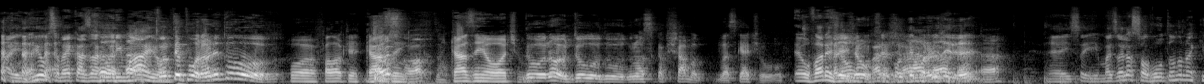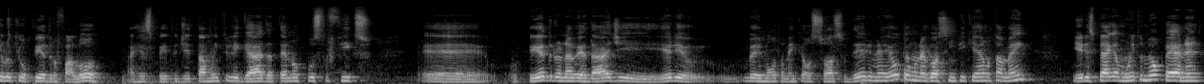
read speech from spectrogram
Aí, viu? Você vai casar agora em maio? Contemporâneo do. Pô, falar o quê? Casem. Casem é ótimo. Do, não, do, do, do nosso capixaba do basquete, o. É o Varejão. Varejão, você é contemporâneo dele, né? É. É isso aí. Mas olha só, voltando naquilo que o Pedro falou, a respeito de estar muito ligado até no custo fixo. É, o Pedro, na verdade, ele, o meu irmão também, que é o sócio dele, né? Eu tenho um negocinho pequeno também. E eles pegam muito no meu pé, né?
